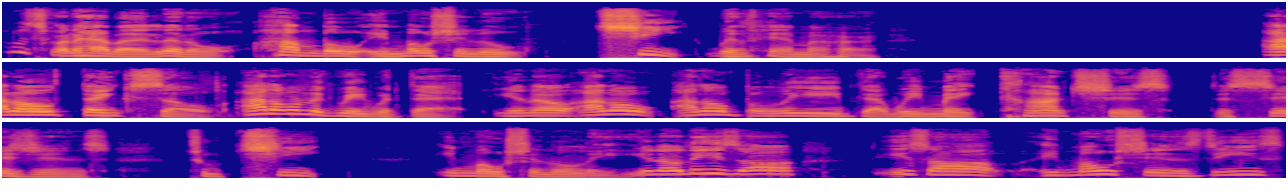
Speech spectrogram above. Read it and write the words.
I'm just going to have a little humble, emotional cheat with him or her. I don't think so. I don't agree with that. You know, I don't I don't believe that we make conscious decisions to cheat emotionally. You know, these are these are emotions. These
